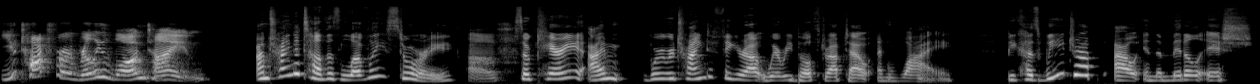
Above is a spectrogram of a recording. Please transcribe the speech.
you talked for a really long time I'm trying to tell this lovely story. of So Carrie, I'm we were trying to figure out where we both dropped out and why. Because we dropped out in the middle-ish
